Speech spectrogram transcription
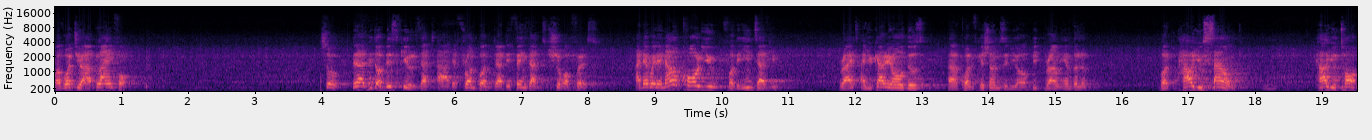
of what you are applying for. So there are a bit of these skills that are the front burner, that are the things that show up first. And then when they now call you for the interview, right, and you carry all those uh, qualifications in your big brown envelope, but how you sound, how you talk.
